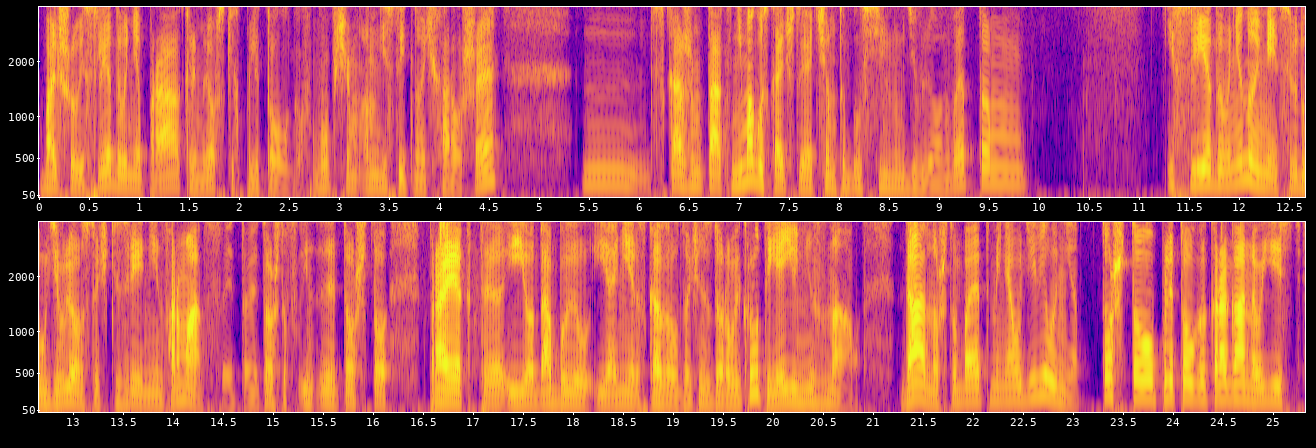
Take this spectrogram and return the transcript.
большое исследование про кремлевских политологов. В общем, оно действительно очень хорошее. Скажем так, не могу сказать, что я чем-то был сильно удивлен в этом исследовании, ну, имеется в виду удивлен с точки зрения информации, то, то, что, э, то, что проект э, ее добыл и о ней рассказывал, это очень здорово и круто, я ее не знал. Да, но чтобы это меня удивило, нет. То, что у политолога Караганова есть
